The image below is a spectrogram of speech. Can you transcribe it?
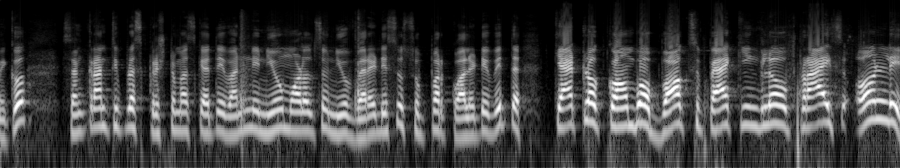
మీకు. సంక్రాంతి ప్లస్ క్రిస్టమస్కి అయితే ఇవన్నీ new models new varieties super quality with catalogue combo box ప్యాకింగ్లో price only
